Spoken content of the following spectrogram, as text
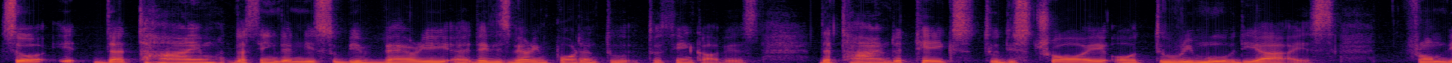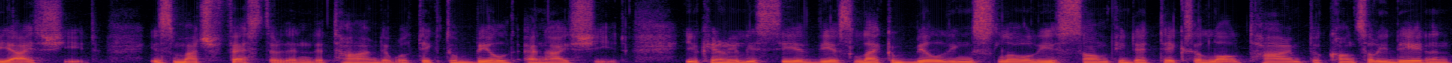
So it, the time, the thing that needs to be very, uh, that is very important to, to think of is the time that takes to destroy or to remove the ice from the ice sheet is much faster than the time that will take to build an ice sheet. You can really see this like building slowly something that takes a long time to consolidate and,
